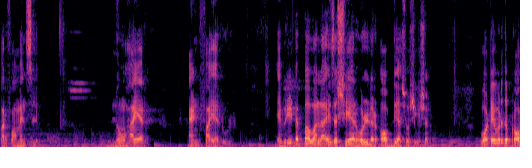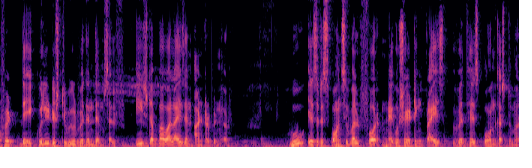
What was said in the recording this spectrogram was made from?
performance slip. No hire and fire rule. Every Dabbawala is a shareholder of the association. Whatever the profit, they equally distribute within themselves. Each Dabbawala is an entrepreneur who is responsible for negotiating price with his own customer.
